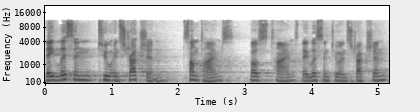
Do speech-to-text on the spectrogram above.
they listen to instruction sometimes, most times, they listen to instruction.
